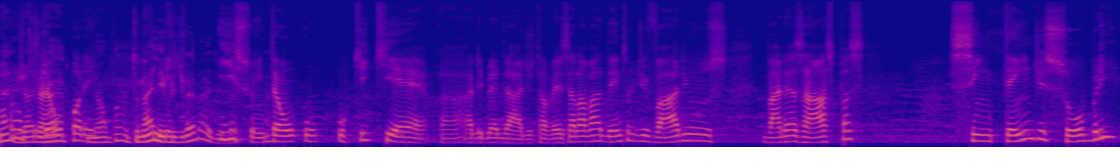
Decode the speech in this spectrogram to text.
é, pronto já, já, já, é um porém. Já é um porém. Tu não é livre de verdade. Isso, né? então, o, o que, que é a, a liberdade? Talvez ela vá dentro de vários, várias aspas, se entende sobre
